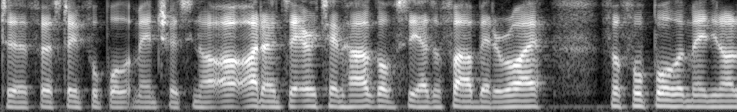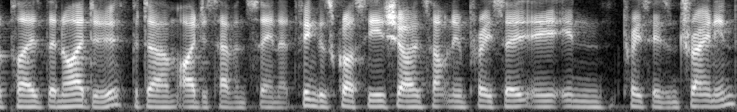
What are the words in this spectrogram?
to first team football at Manchester United. I, I don't see Erik Ten Hag obviously has a far better eye for football and Man United players than I do, but um, I just haven't seen it. Fingers crossed he is showing something in pre in preseason training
